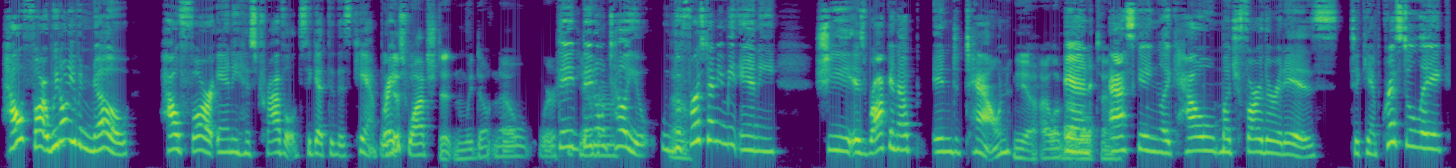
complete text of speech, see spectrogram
how far? We don't even know how far Annie has traveled to get to this camp, Right? We just watched it and we don't know where they she they don't from. tell you. The Oh. first time you meet Annie, she is rocking up into town Yeah, I love that and little town. asking like how much farther it is to Camp Crystal Lake.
